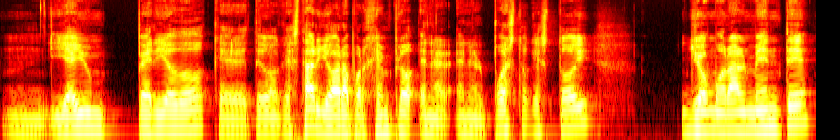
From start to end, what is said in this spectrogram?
mm, y hay un periodo que tengo que estar, yo ahora, por ejemplo, en el, puesto que estoy, yo moralmente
